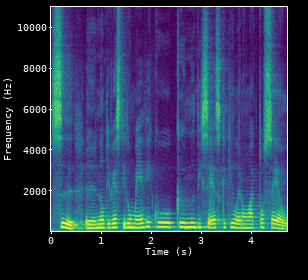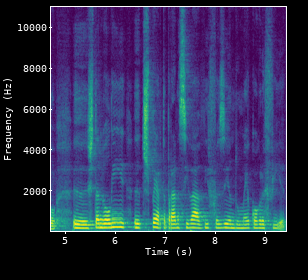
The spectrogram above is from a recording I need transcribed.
se eh, não tivesse tido um médico que me dissesse que aquilo era um lactocelo, eh, estando ali eh, desperta para a necessidade de ir fazendo uma ecografia,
